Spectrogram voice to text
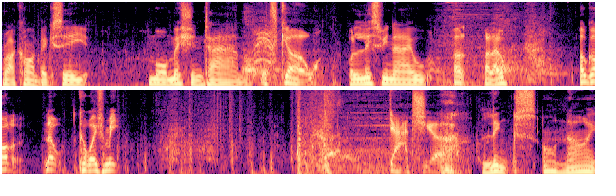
Right, come on, Big C. More mission time. Let's go. Well, at least we now. Oh, hello. Oh God, no, go away from me. Gotcha. Lynx. Oh no.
